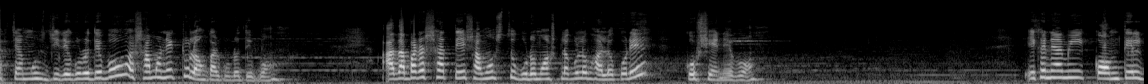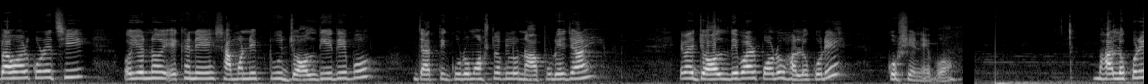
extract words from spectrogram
এক চামচ জিরে গুঁড়ো দেবো, আর সামান্য একটু লঙ্কার গুঁড়ো দেব। আদা বাটার সাথে সমস্ত গুঁড়ো মশলাগুলো ভালো করে কষিয়ে নেব। এখানে আমি কম তেল ব্যবহার করেছি ওই জন্য এখানে সামান্য একটু জল দিয়ে দেব যাতে গুঁড়ো মশলাগুলো না পুড়ে যায়। এবার জল দেবার পরও ভালো করে কষে নেব। ভালো করে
